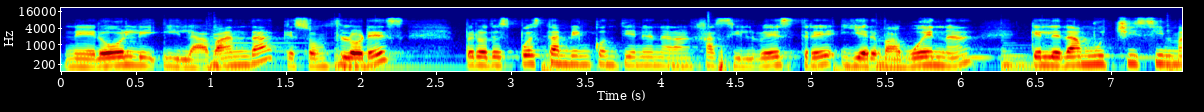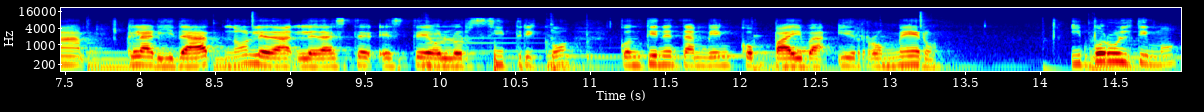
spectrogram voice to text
neroli y lavanda, que son flores, pero después también contiene naranja silvestre, hierbabuena, que le da muchísima claridad, ¿no? Le da, le da este, este olor cítrico. Contiene también copaiba y romero. Y por último,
